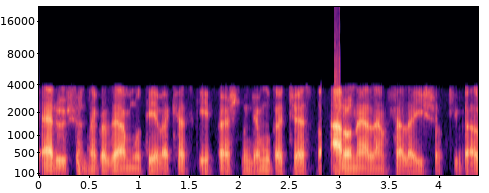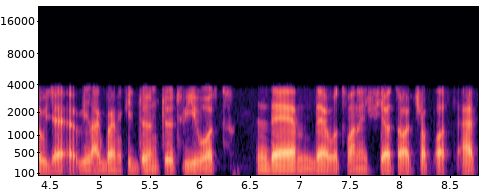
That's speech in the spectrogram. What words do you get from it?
erősödnek az elmúlt évekhez képest. Ugye mutatja ezt a Áron ellenfele is, akivel ugye világbajnoki döntőt vívott de, de ott van egy fiatal csapat, tehát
